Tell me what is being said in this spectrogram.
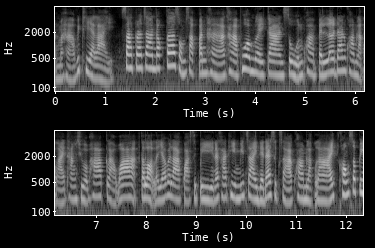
รณ์มหาวิทยาลัย ศาสตราจารย์ ดร สมศักดิ์ปัญหาค่ะ ผู้อำนวยการศูนย์ความเป็นเลิศด้านความหลากหลายทางชีวภาพกล่าวว่า ตลอดระยะเวลากว่า 10 ปีนะคะ ทีมวิจัยเนี่ยได้ศึกษาความหลากหลาย ของสปี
